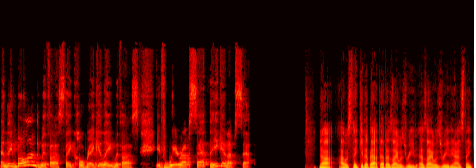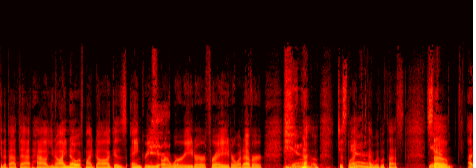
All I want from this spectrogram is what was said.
And they bond with us. They co-regulate with us. If we're upset, they get upset. Now, I was thinking about that as I was read as I was reading. I was thinking about that how you know I know if my dog is angry or worried or afraid or whatever, yeah. you know, just like yeah. I would with us. So yeah.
